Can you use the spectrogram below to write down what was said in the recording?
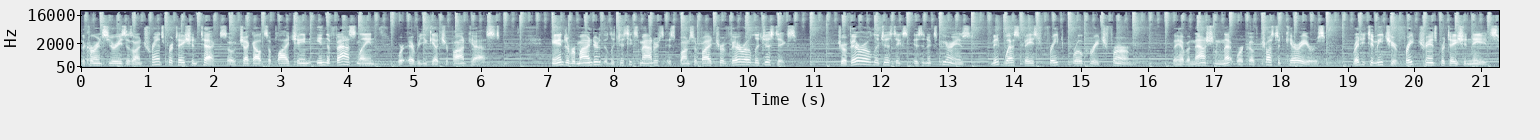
The current series is on transportation tech, so check out Supply Chain in the Fast Lane wherever you get your podcasts. And a reminder that Logistics Matters is sponsored by Travero Logistics. Travero Logistics is an experienced Midwest based freight brokerage firm. They have a national network of trusted carriers ready to meet your freight transportation needs.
